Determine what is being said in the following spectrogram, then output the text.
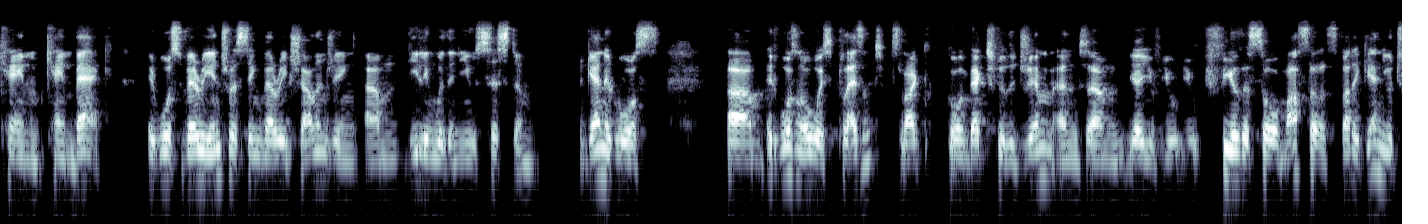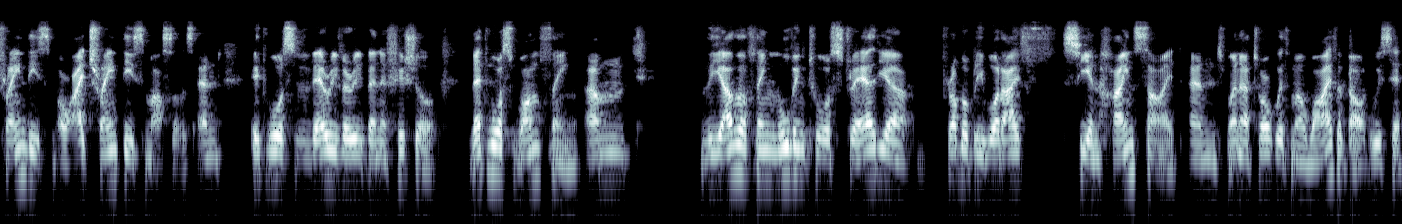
came came back. It was very interesting, very challenging um, dealing with a new system. Again, it was um, it wasn't always pleasant. It's like going back to the gym and um, yeah, you, you you feel the sore muscles. But again, you train these, or I trained these muscles, and it was very very beneficial. That was one thing. Um, the other thing, moving to Australia, probably what I see in hindsight, and when I talk with my wife about, we said,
